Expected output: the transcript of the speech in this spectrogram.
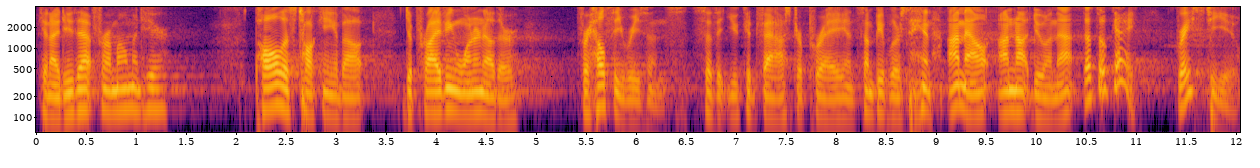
Can I do that for a moment here? Paul is talking about depriving one another for healthy reasons so that you could fast or pray. And some people are saying, I'm out, I'm not doing that. That's okay. Grace to you.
